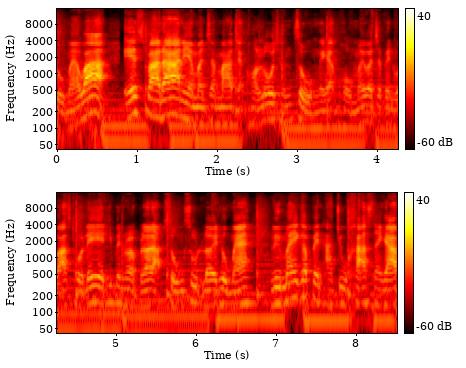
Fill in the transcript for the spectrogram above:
ถูกไหมว่าเอสปาร่าเนี่ยมันจะมาจากฮอลโลชั้นสูงนะครับผมไม่ว่าจะเป็นวัสโทเดที่เป็นระดับสูงสุดเลยถูกไหมหรือไม่ก็เป็นอาจูคัสนะครับ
